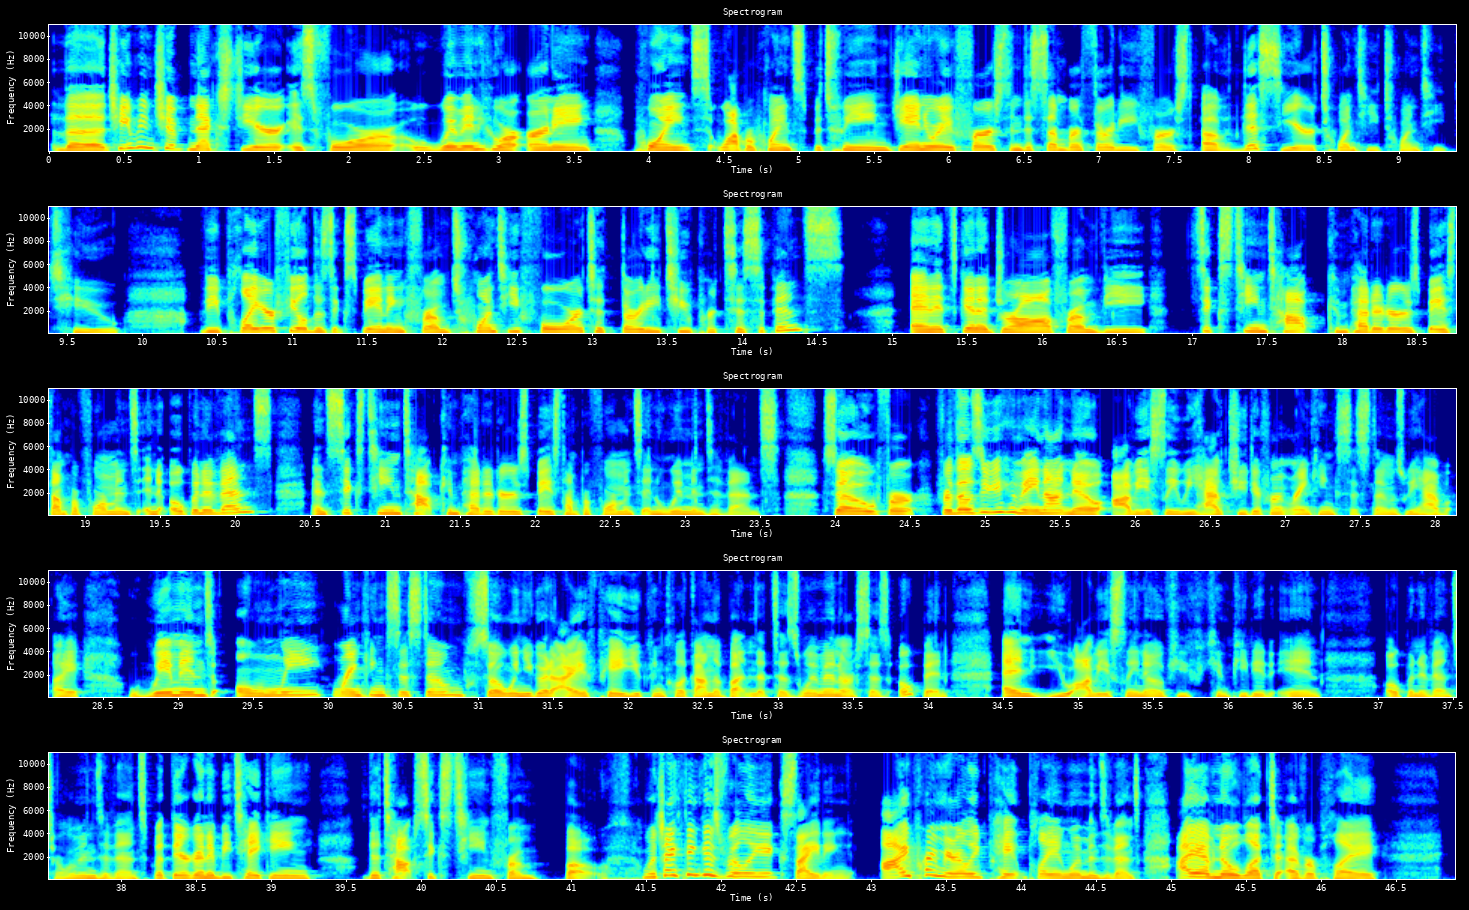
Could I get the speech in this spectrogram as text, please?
The championship next year is for women who are earning points, WPPR points between January 1st and December 31st of this year, 2022. The player field is expanding from 24 to 32 participants, and it's going to draw from the 16 top competitors based on performance in open events and 16 top competitors based on performance in women's events. So for for those of you who may not know, obviously we have two different ranking systems. We have a women's only ranking system. So when you go to IFPA, you can click on the button that says women or says open and you obviously know if you've competed in open events or women's events, but they're going to be taking the top 16 from both, which I think is really exciting. I primarily pay, play in women's events. I have no luck to ever play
